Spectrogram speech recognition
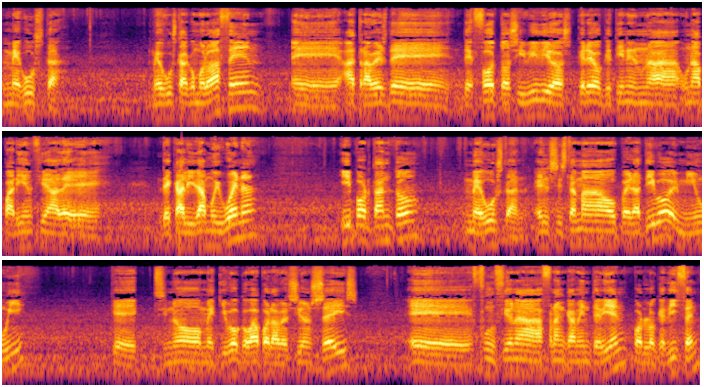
me gusta. Me gusta cómo lo hacen. Eh, a través de, fotos y vídeos creo que tienen una, apariencia de, calidad muy buena. Y por tanto me gustan. El sistema operativo, el MIUI, que si no me equivoco va por la versión 6, eh, funciona francamente bien, por lo que dicen.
